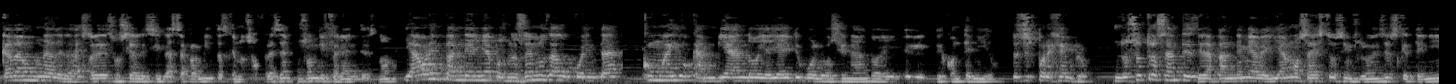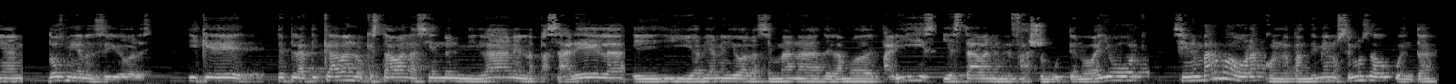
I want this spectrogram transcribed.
Cada una de las redes sociales y las herramientas que nos ofrecen son diferentes, ¿no? Y ahora en pandemia, pues nos hemos dado cuenta cómo ha ido cambiando y ha ido evolucionando el, el contenido. Entonces, por ejemplo, nosotros antes de la pandemia veíamos a estos influencers que tenían 2 millones de seguidores y que te platicaban lo que estaban haciendo en Milán, en la pasarela, y, habían ido a la Semana de la Moda de París y estaban en el Fashion Week de Nueva York. Sin embargo, ahora con la pandemia nos hemos dado cuenta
